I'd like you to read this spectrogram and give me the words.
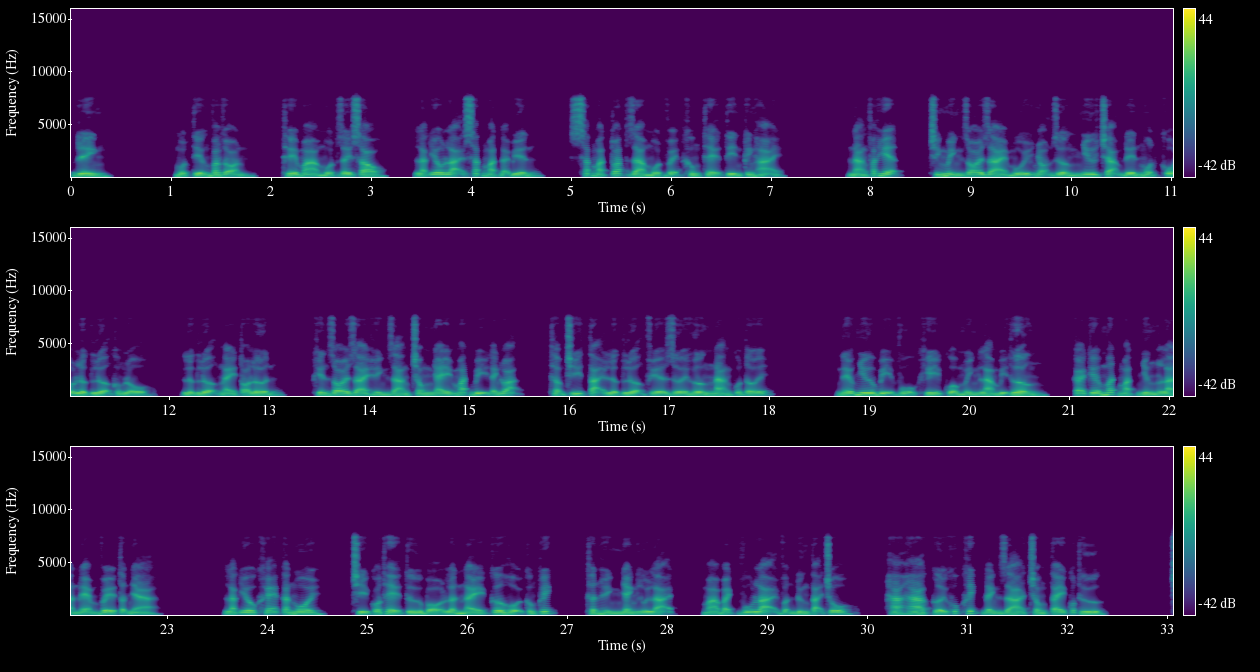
Đinh! Một tiếng vang dọn, thế mà một giây sau, lạc yêu lại sắc mặt đại biến, sắc mặt toát ra một vệ không thể tin kinh hãi. Nàng phát hiện, chính mình roi dài mũi nhọn dường như chạm đến một cỗ lực lượng khổng lồ, lực lượng này to lớn, khiến roi dài hình dáng trong nháy mắt bị đánh loạn, thậm chí tại lực lượng phía dưới hướng nàng cuốn tới. Nếu như bị vũ khí của mình làm bị thương, cái kia mất mặt nhưng là ném về tận nhà. Lạc yêu khẽ cắn môi, chỉ có thể từ bỏ lần này cơ hội công kích, thân hình nhanh lùi lại, mà Bạch Vũ lại vẫn đứng tại chỗ, ha ha cười khúc khích đánh giá trong tay cốt thứ.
